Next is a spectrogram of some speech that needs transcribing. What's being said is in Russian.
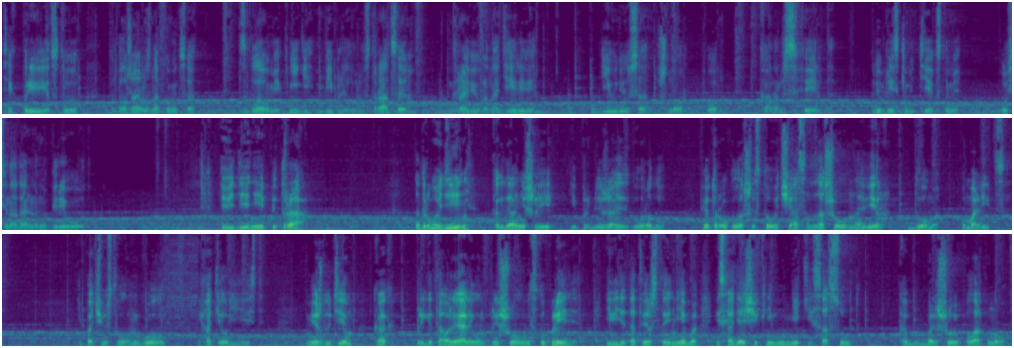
Всех приветствую. Продолжаем знакомиться с главами книги «Библия в иллюстрациях», гравюра на дереве Юлиуса Шнор фон Каральсфельда с библейскими текстами по синодальному переводу. Видение Петра На другой день, когда они шли и приближались к городу, Петр около шестого часа взошел наверх дома помолиться. И почувствовал он голод и хотел есть. Между тем, как приготовляли, он пришел в выступление и видит отверстие неба, исходящий к нему некий сосуд, как бы большое полотно,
